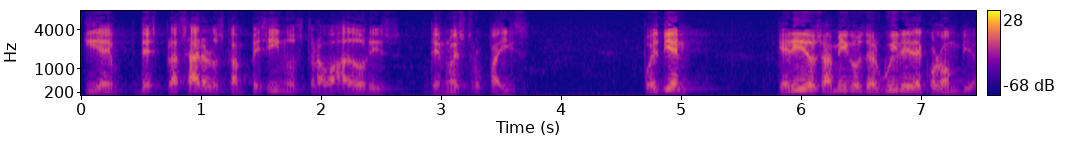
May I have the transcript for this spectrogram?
y desplazar a los campesinos trabajadores de nuestro país. Pues bien, queridos amigos del Willy de Colombia,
